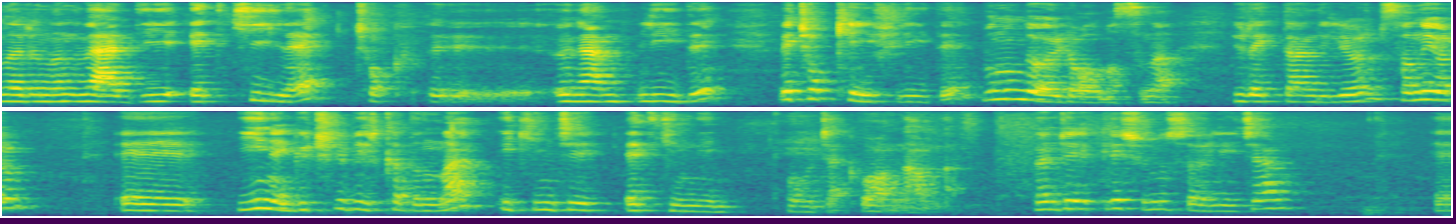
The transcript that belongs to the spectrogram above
larının verdiği etkiyle çok e, önemliydi ve çok keyifliydi. Bunun da öyle olmasına yürekten diliyorum. Sanıyorum e, yine güçlü bir kadınla ikinci etkinliğim olacak bu anlamda. Öncelikle şunu söyleyeceğim. E,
